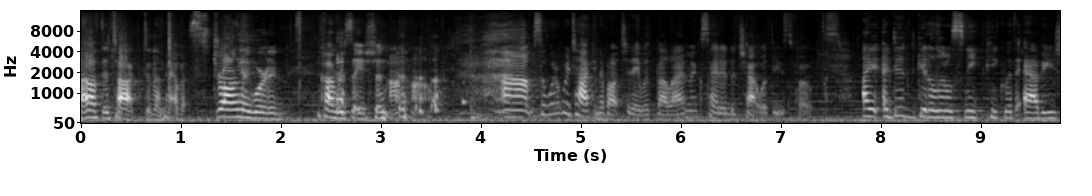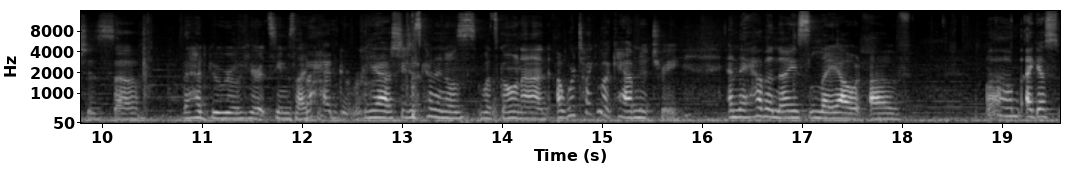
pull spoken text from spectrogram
I'll have to talk to them, have a strongly worded conversation. Um, so, what are we talking about today with Bella? I'm excited to chat with these folks. I, I did get a little sneak peek with Abby. She's uh, the head guru here, it seems like. The head guru. Yeah, she just kind of knows what's going on. Uh, we're talking about cabinetry, and they have a nice layout of, um, I guess,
